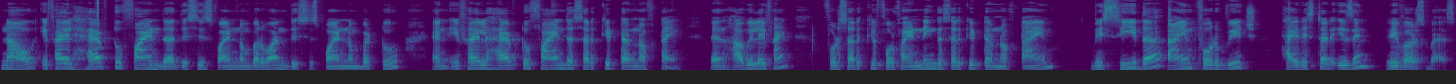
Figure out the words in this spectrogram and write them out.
Now if i'll have to find that this is point number one this is point number two and if i'll have to find the circuit turn of time then how will i find? For circuit for finding the circuit turn of time we see the time for which thyristor is in reverse bias.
